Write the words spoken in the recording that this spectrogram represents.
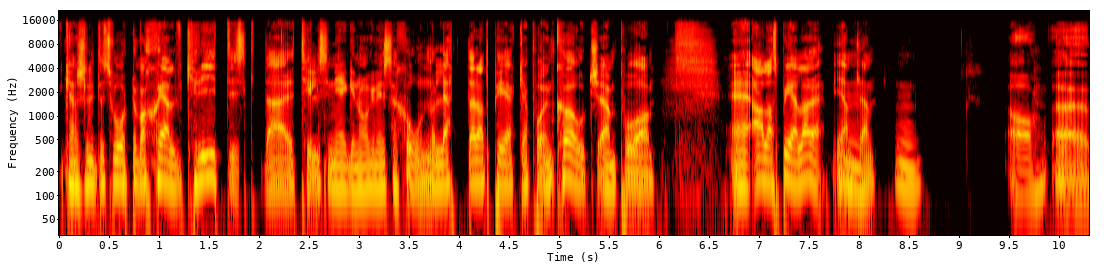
Är kanske lite svårt att vara självkritisk där till sin egen organisation och lättare att peka på en coach än på eh, alla spelare egentligen. Ja, eh,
